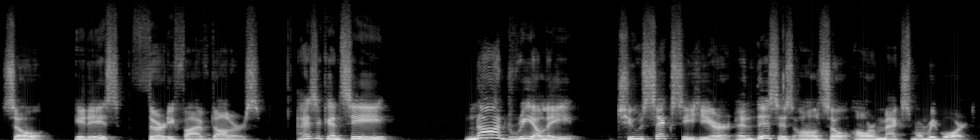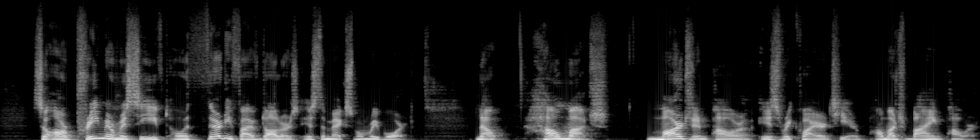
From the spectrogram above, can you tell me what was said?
So it is $35. As you can see, not really too sexy here. And this is also our maximum reward. So our premium received, our $35 is the maximum reward. Now, how much margin power is required here? How much buying power?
